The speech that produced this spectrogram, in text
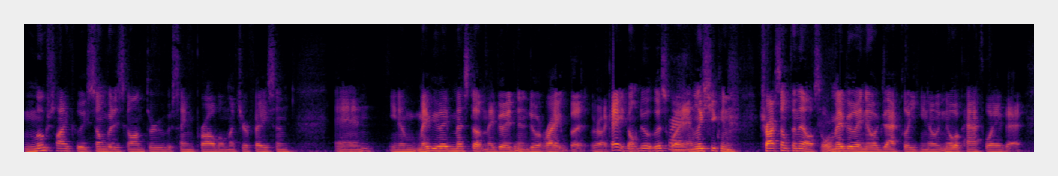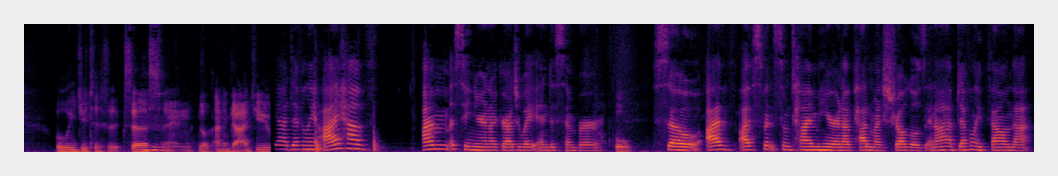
most likely somebody's gone through the same problem that you're facing, and you know maybe they messed up, maybe they didn't do it right, but they're like, hey, don't do it this way. Right. At least you can try something else, or maybe they know exactly, you know, know a pathway that will lead you to success, Mm-hmm. and they'll kind of guide you. Yeah, definitely. I have. I'm a senior and I graduate in December. Cool. So I've I've spent some time here and I've had my struggles and I have definitely found that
